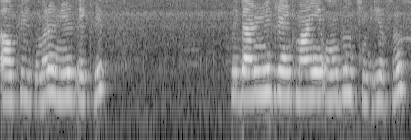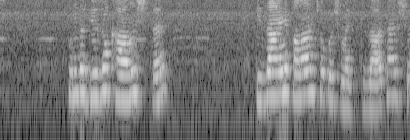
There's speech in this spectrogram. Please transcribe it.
600 numara Nude Eclipse. Tabii ben nude renk manyağı olduğum için biliyorsunuz. Bunda gözüm kalmıştı. Dizaynı falan çok hoşuma gitti zaten. Şu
